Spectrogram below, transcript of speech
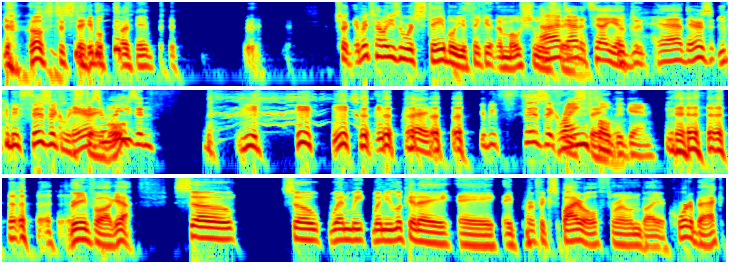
Oh, it's to stable. Chuck, every time I use the word stable, you think it emotionally I stable. got to tell you, yeah, there's You can be physically there's stable. There's a reason. okay. You can be physically Brain stable. fog again. Brain fog, yeah. So so when we when you look at a a, a perfect spiral thrown by a quarterback,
